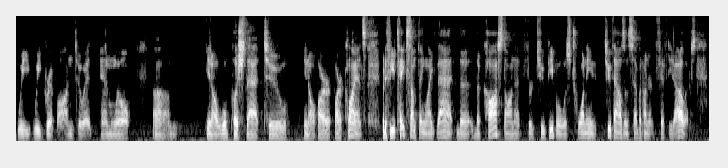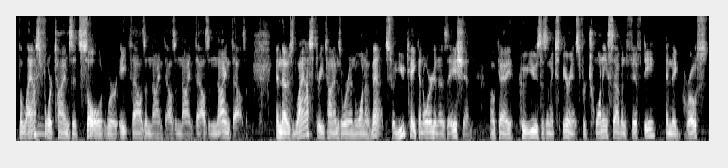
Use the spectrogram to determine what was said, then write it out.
we we grip onto it and we'll, um, you know, we'll push that to you know our our clients. But if you take something like that the the cost on it for two people was twenty two thousand seven hundred and fifty dollars. The last Mhm. four times it sold were eight thousand nine thousand nine thousand nine thousand. And those last three times were in one event. So you take an organization okay who uses an experience for 2750 and they gross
